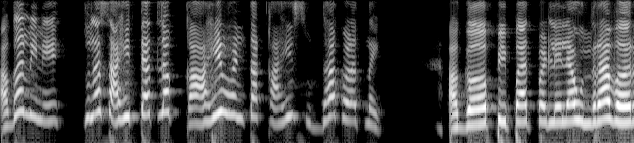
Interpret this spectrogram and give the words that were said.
अगं मीने तुला साहित्यातलं काही म्हणता काही सुद्धा कळत नाही. अगं पिपात पडलेल्या उंदरावर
